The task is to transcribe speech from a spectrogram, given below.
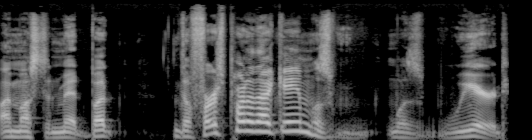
I must admit, but the first part of that game was was weird.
